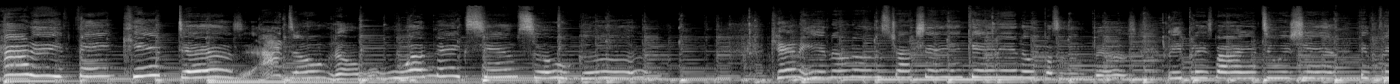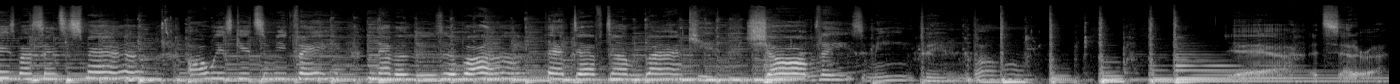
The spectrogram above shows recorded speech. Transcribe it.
How do you think he does? I don't know what makes him so good. Can't hear no, no distraction, can't hear no puzzling bells. He plays by intuition, he plays by sense of smell. Always gets a replay never lose a ball. That deaf, dumb, blind kid sure plays a mean pinball. Yeah, etc.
